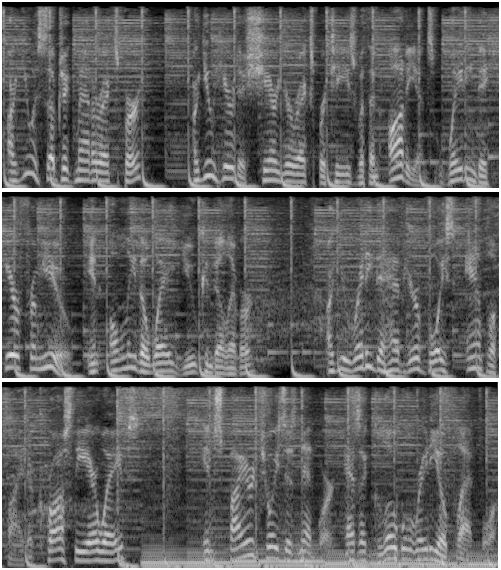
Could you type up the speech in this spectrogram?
Are you a subject matter expert? Are you here to share your expertise with an audience waiting to hear from you in only the way you can deliver? Are you ready to have your voice amplified across the airwaves? Inspired Choices Network has a global radio platform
